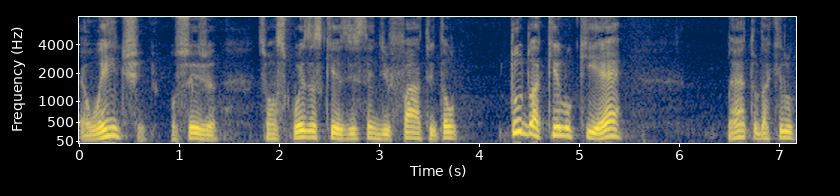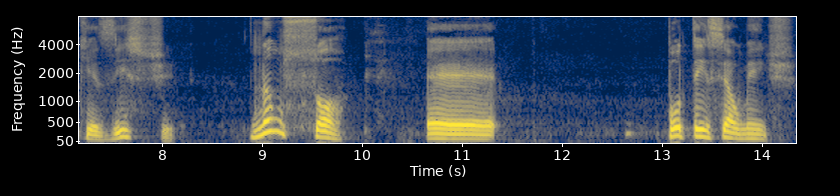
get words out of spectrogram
é o ente, ou seja, são as coisas que existem de fato. Então, tudo aquilo que é, né, tudo aquilo que existe, não só é potencialmente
